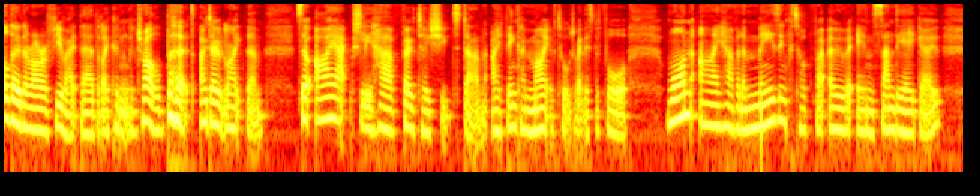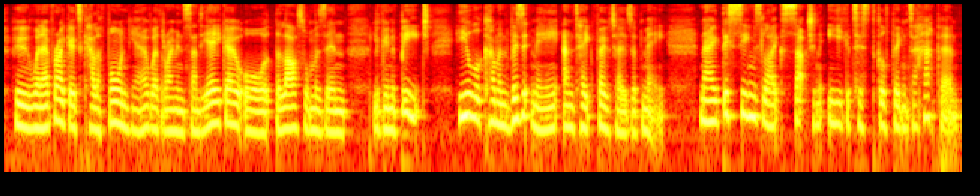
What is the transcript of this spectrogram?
Although there are a few out there that I couldn't control, but I don't like them. So I actually have photo shoots done. I think I might have talked about this before one, I have an amazing photographer over in San Diego who, whenever I go to California, whether I'm in San Diego or the last one was in Laguna Beach, he will come and visit me and take photos of me. Now, this seems like such an egotistical thing to happen.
